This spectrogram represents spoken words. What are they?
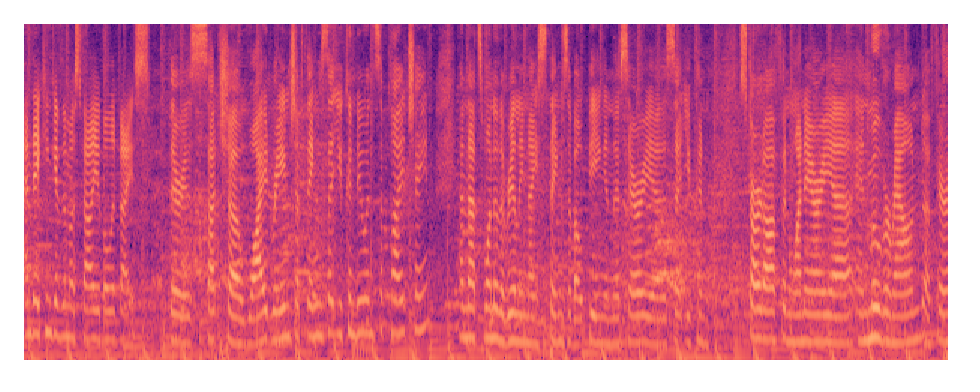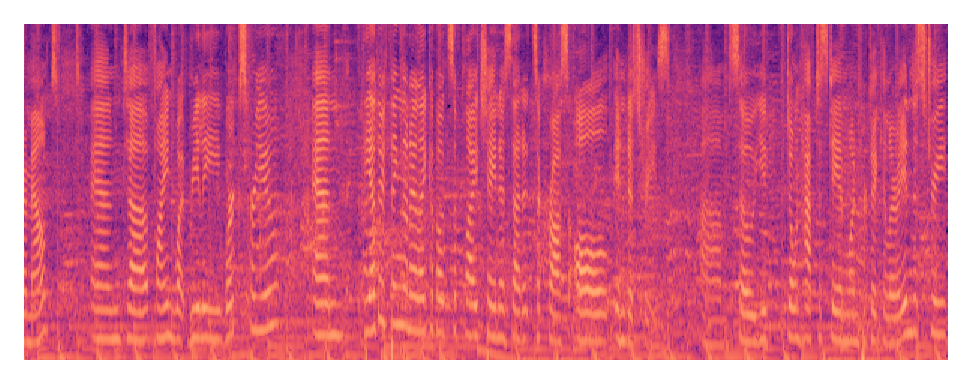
and they can give the most valuable advice. There is such a wide range of things that you can do in supply chain, and that's one of the really nice things about being in this area is that you can start off in one area and move around a fair amount and uh, find what really works for you. And the other thing that I like about supply chain is that it's across all industries. Um, so you don't have to stay in one particular industry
